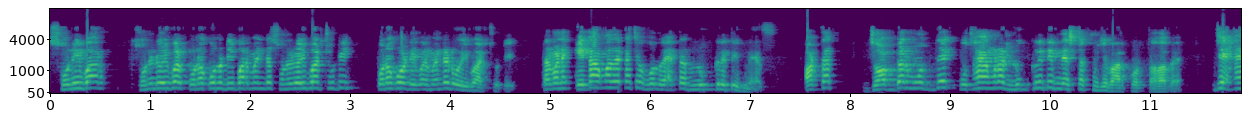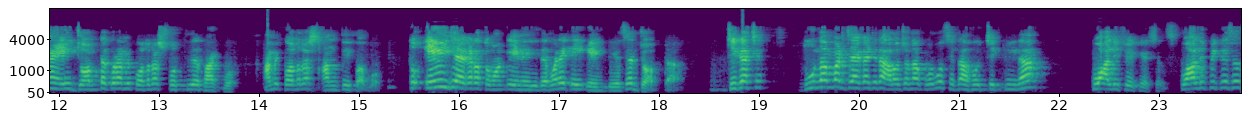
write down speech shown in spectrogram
শনিবার শনি রবিবার কোনো কোনো ডিপার্টমেন্টে শনি রবিবার ছুটি, কোনো কোনো ডিপার্টমেন্টে রবিবার ছুটি। তার মানে এটা আমাদের কাছে হলো একটা লুক্রেটিভনেস অর্থাৎ জবটার মধ্যে কোথায় আমরা লুক্রেটিভনেসটা খুঁজে বার করতে হবে? যে হ্যাঁ এই জবটা করে আমি কতটা স্বস্তিতে থাকব? আমি কতটা শান্তি পাবো? তো এই জায়গাটা তোমাকে এনে দিতে পারে এই এমটিএস এর জবটা ঠিক আছে? দু নম্বর জায়গা যেটা আলোচনা করব সেটা হচ্ছে কি না? কোয়ালিফিকেশন কোয়ালিফিকেশন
